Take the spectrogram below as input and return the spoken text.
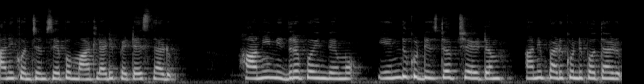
అని కొంచెం సేపు మాట్లాడి పెట్టేస్తాడు. హాని నిద్రపోయిందేమో ఎందుకు డిస్టర్బ్ చేయటం? అని పడుకుండిపోతాడు.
